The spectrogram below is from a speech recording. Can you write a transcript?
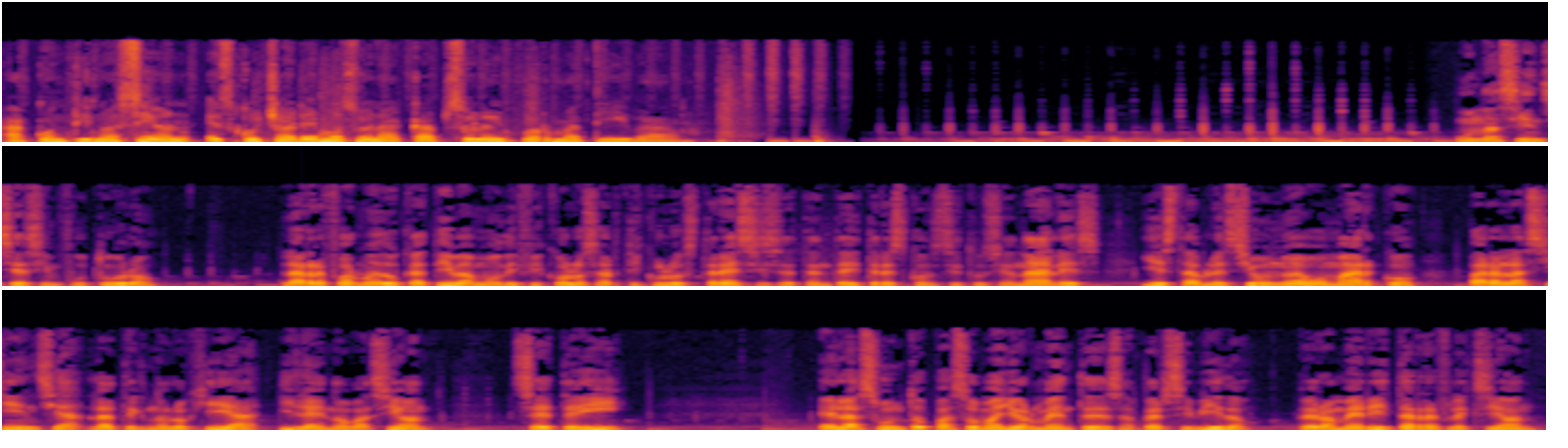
A continuación, escucharemos una cápsula informativa. ¿Una ciencia sin futuro? La reforma educativa modificó los artículos 3 y 73 constitucionales y estableció un nuevo marco para la ciencia, la tecnología y la innovación, CTI, el asunto pasó mayormente desapercibido, pero amerita reflexión.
